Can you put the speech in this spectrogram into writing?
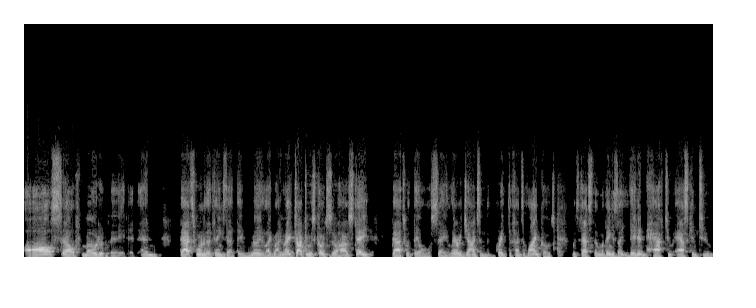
all self motivated and that's one of the things that they really like about him. When I talk to his coaches at Ohio State, that's what they will say. Larry Johnson, the great defensive line coach, which that's the one thing is like they didn't have to ask him to.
